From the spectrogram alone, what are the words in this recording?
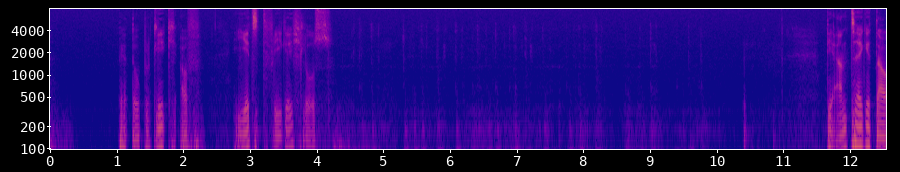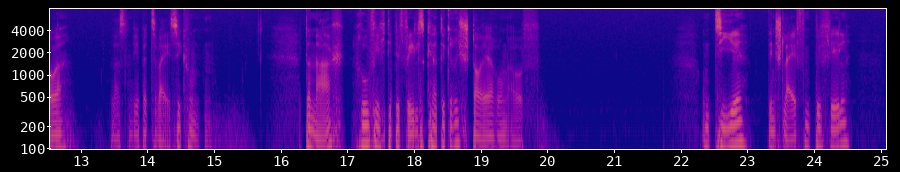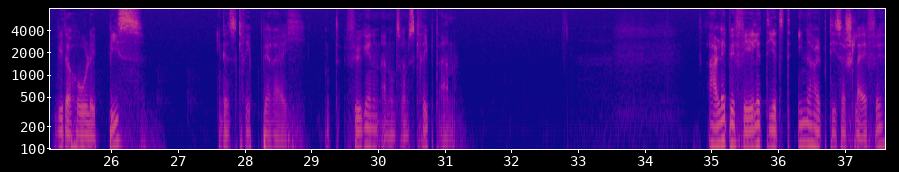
per Doppelklick auf Jetzt fliege ich los. Die Anzeigedauer lassen wir bei zwei Sekunden. Danach rufe ich die Befehlskategorie Steuerung auf und ziehe den Schleifenbefehl wiederhole bis in den Skriptbereich und füge ihn an unserem Skript an. Alle Befehle, die jetzt innerhalb dieser Schleife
